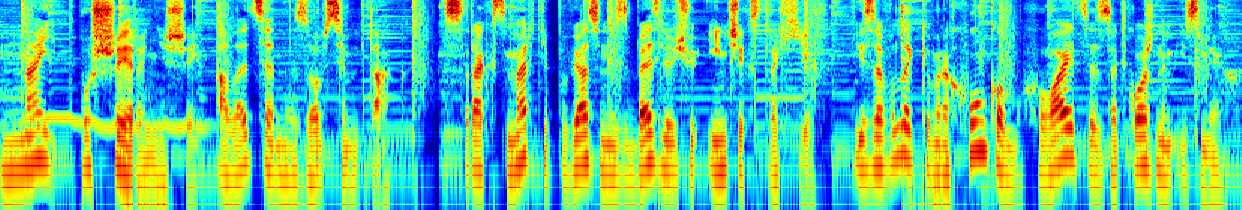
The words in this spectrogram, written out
найпоширеніший, але це не зовсім так. Страх смерті пов'язаний з безліччю інших страхів, і за великим рахунком ховається за кожним із них.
